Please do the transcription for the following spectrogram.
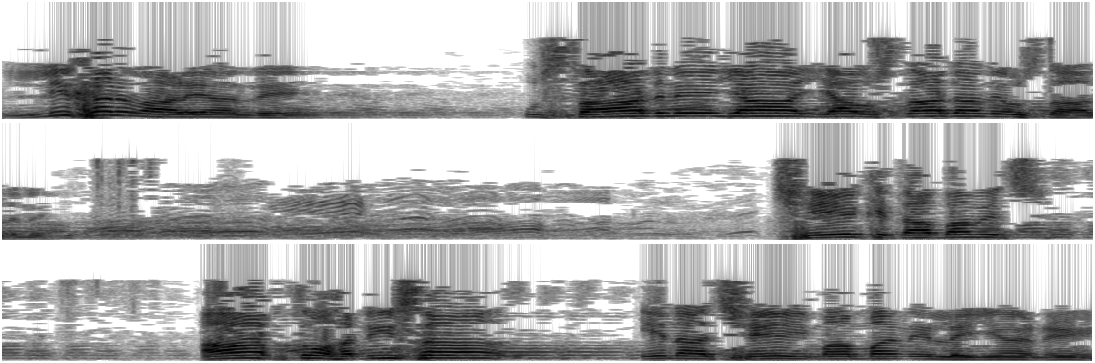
لکھن والوں دے استاد نے یا یا استاد دے استاد نے؟ چھ کتاباں آپ تو حدیث ان چھ امام نے لیا نے۔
